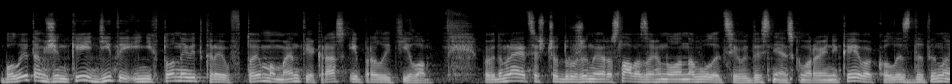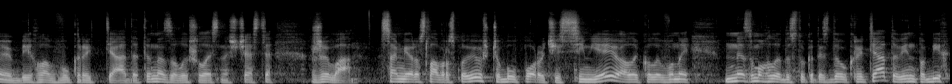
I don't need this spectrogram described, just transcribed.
Були там жінки діти, і ніхто не відкрив. В той момент якраз і прилетіло. Повідомляється, що дружина Ярослава загинула на вулиці у Деснянському районі Києва, коли з дитиною бігла в укриття. Дитина залишилась на щастя жива. Сам Ярослав розповів, що був поруч із сім'єю, але коли вони не змогли достукатись до укриття, то він побіг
